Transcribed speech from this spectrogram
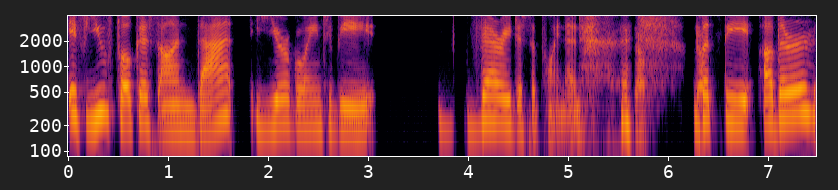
if you focus on that, you're going to be very disappointed. Yep. Yep. but the other,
